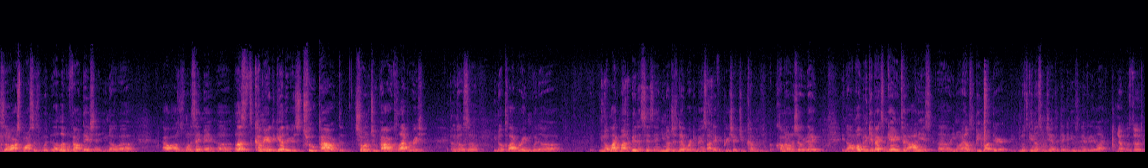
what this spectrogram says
so Mhm. our sponsors with uh, Level Foundation. You know, uh, I, I just want to say, man, uh, us coming here together is true power, the, showing the true power of collaboration. You know, so you know, collaborating with uh, you know, like-minded businesses, and you know, just networking, man. So I definitely appreciate you coming coming on the show today. You know, I'm hoping to get back some game to the audience. Uh, you know, and help some people out there. You know, to get them some gems that they can use in everyday life. No, let's do it.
